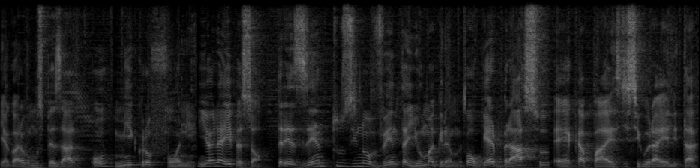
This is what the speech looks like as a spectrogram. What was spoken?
E agora vamos pesar o microfone. E olha aí, pessoal, 391 gramas. Qualquer braço é capaz de segurar ele, tá?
